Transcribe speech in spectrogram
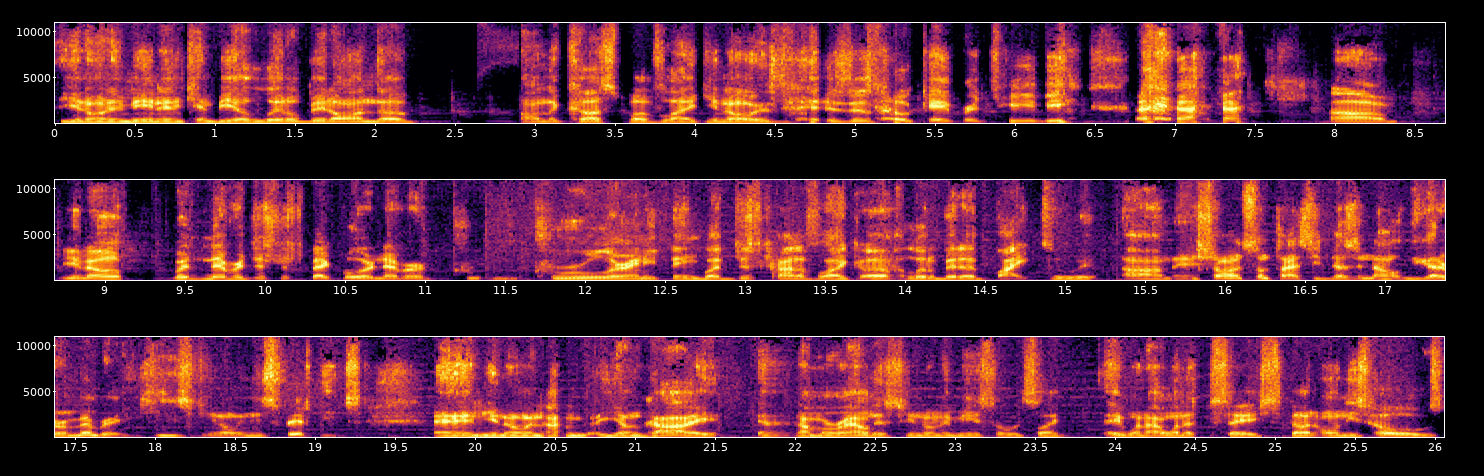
you know what I mean, and can be a little bit on the on the cusp of like, you know, is is this okay for TV? um, you know, but never disrespectful or never cru- cruel or anything, but just kind of like uh, a little bit of bite to it. Um, and Shawn sometimes he doesn't know. You got to remember he's you know in his fifties, and you know, and I'm a young guy and I'm around this. You know what I mean? So it's like, hey, when I want to say stunt on these hoes,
